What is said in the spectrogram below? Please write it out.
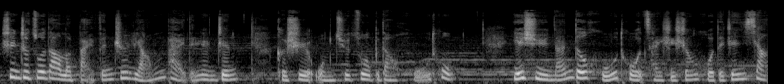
甚至做到了百分之两百的认真，可是我们却做不到糊涂。也许难得糊涂才是生活的真相。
